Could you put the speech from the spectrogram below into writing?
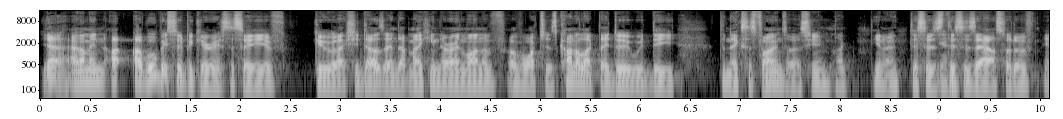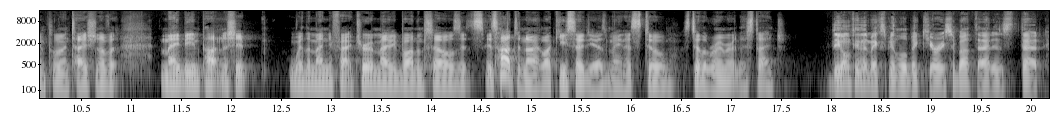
Yeah, and I mean, I, I will be super curious to see if Google actually does end up making their own line of, of watches, kind of like they do with the the Nexus phones. I assume, like you know, this is yeah. this is our sort of implementation of it, maybe in partnership with a manufacturer, maybe by themselves. It's it's hard to know. Like you said, Yasmine, it's still still a rumor at this stage. The only thing that makes me a little bit curious about that is that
